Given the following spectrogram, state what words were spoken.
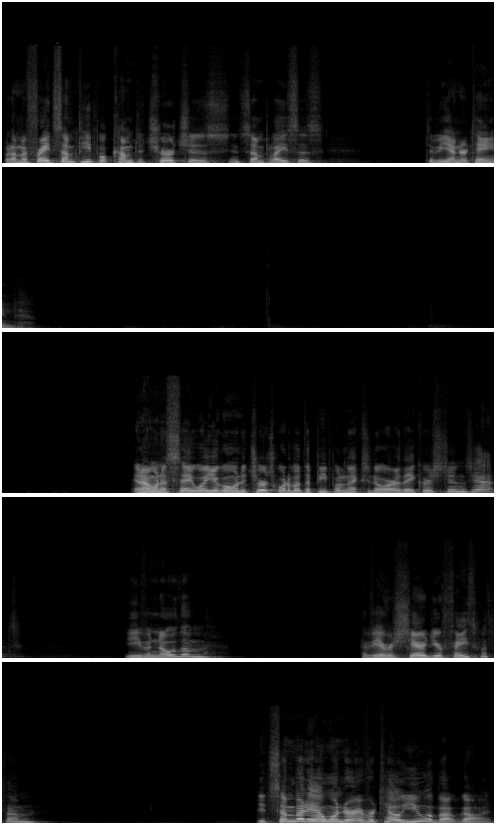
But I'm afraid some people come to churches in some places to be entertained. And I want to say, well, you're going to church. What about the people next door? Are they Christians yet? Do you even know them? Have you ever shared your faith with them? Did somebody, I wonder, ever tell you about God?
